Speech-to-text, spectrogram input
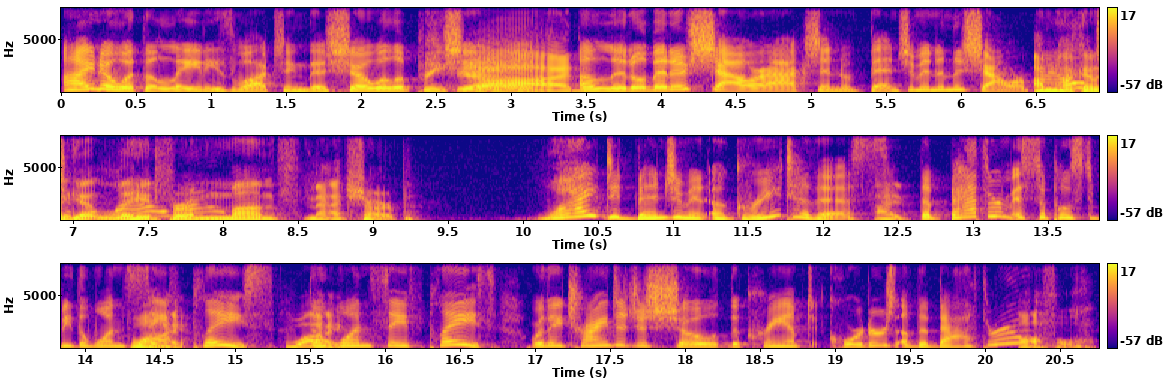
I know what the ladies watching this show will appreciate. God. A little bit of shower action of Benjamin in the shower. I'm not going to get Wow, laid for a month, Matt Sharp. Why did Benjamin agree to this? I- the bathroom is supposed to be the one Why? safe place. Why? The one safe place. Were they trying to just show the cramped quarters of the bathroom? Awful.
